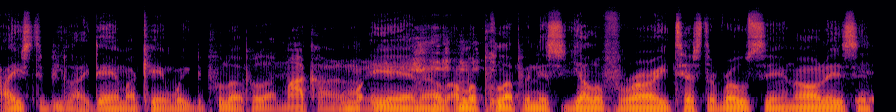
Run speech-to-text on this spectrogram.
I used to be like, "Damn, I can't wait to pull up." Pull up my car. My- yeah, and I'm, gonna pull up in this yellow Ferrari Testarossa and all this, and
